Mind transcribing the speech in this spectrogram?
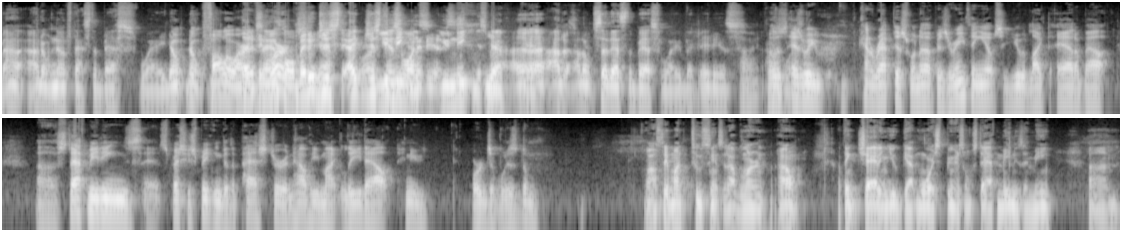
I, I don't know if that's the best way. Don't don't follow our But if it example, but it yeah, just it it works. just is what it Uniqueness- is. yeah. I, Yeah. I, I, don't, I don't say that's the best way, but it is. All right. Well, as, as we kind of wrap this one up, is there anything else that you would like to add about uh, staff meetings, especially speaking to the pastor and how he might lead out? Any words of wisdom? Well, I'll say my two cents that I've learned. I don't. I think Chad and you got more experience on staff meetings than me. Um,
